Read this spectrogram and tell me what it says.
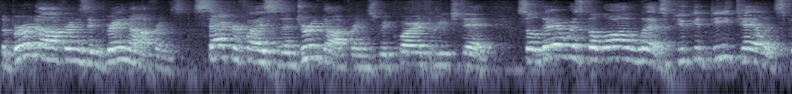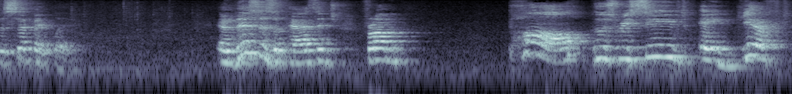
The burnt offerings and grain offerings, sacrifices and drink offerings required for each day. So there was the long list. You could detail it specifically. And this is a passage from Paul, who's received a gift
